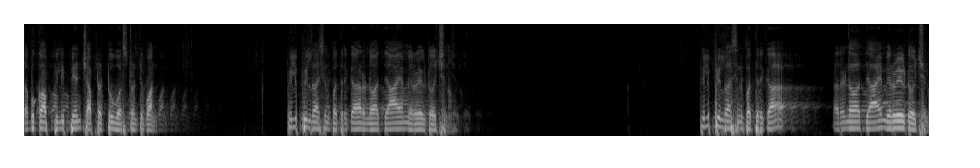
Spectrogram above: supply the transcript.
the book of Philippian chapter two verse twenty one. పిలిపిలు రాసిన పత్రిక రెండో అధ్యాయం ఇరవై ఒకటో వచ్చిన. పిలిపిలు రాసిన పత్రిక రెండో అధ్యాయం ఇరవై ఒకటో వచ్చిన.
